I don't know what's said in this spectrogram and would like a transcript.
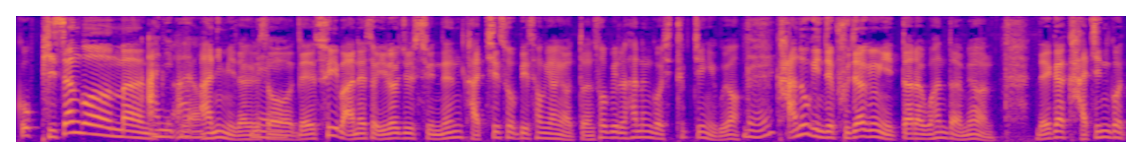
꼭 비싼 것만 아니고요. 아, 닙니다 그래서 네. 내 수입 안에서 이뤄질 수 있는 가치 소비 성향의 어떤 소비를 하는 것이 특징이고요. 간혹 이제 부작용이 있다라고 한다면 내가 가진 것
